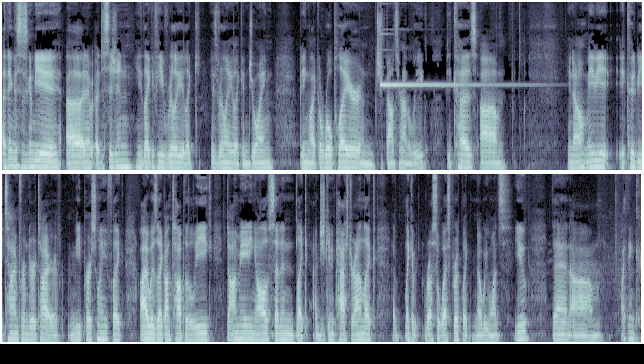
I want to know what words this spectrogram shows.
I think this is gonna be a, uh, a decision. He like if he really like is really like enjoying being like a role player and just bouncing around the league because um, you know maybe it could be time for him to retire. Me personally, if like I was like on top of the league, dominating, all of a sudden like I'm just getting passed around like a, like a Russell Westbrook, like nobody wants you, then um, I think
